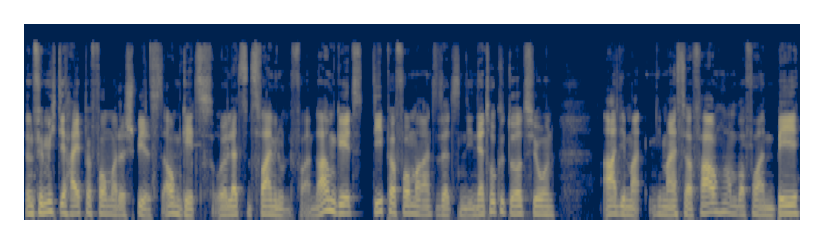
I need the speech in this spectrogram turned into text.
sind für mich die High-Performer des Spiels. Darum geht's. Oder die letzten zwei Minuten vor allem. Darum geht's, die Performer reinzusetzen, die in der Drucksituation A, die, die meiste Erfahrung haben, aber vor allem B,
